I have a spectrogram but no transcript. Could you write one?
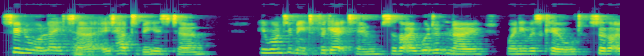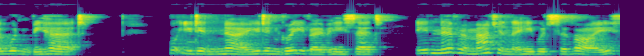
Sooner or later it had to be his turn. He wanted me to forget him so that I wouldn't know when he was killed, so that I wouldn't be hurt. What you didn't know, you didn't grieve over, he said. He'd never imagined that he would survive,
